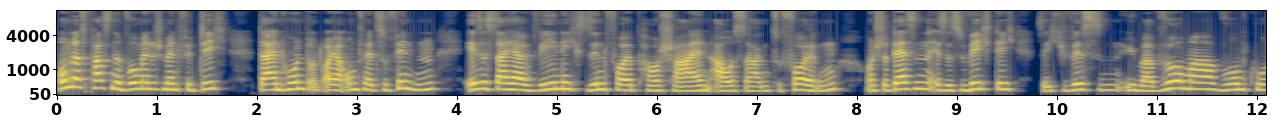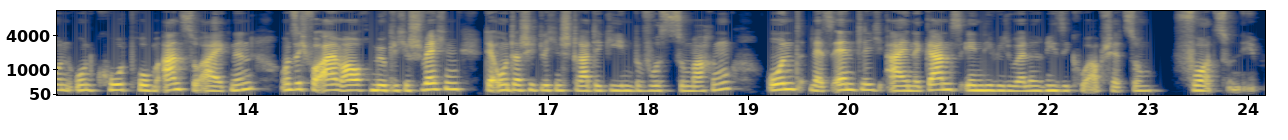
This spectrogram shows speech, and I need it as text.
Um das passende Wurmmanagement für dich, dein Hund und euer Umfeld zu finden, ist es daher wenig sinnvoll, pauschalen Aussagen zu folgen. Und stattdessen ist es wichtig, sich Wissen über Würmer, Wurmkuren und Kotproben anzueignen und sich vor allem auch mögliche Schwächen der unterschiedlichen Strategien bewusst zu machen und letztendlich eine ganz individuelle Risikoabschätzung vorzunehmen.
